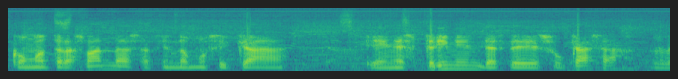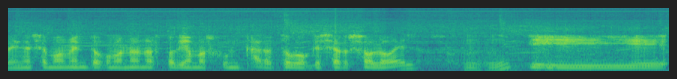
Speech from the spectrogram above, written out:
con otras bandas haciendo música en streaming desde su casa. En ese momento, como no nos podíamos juntar, tuvo que ser solo él. Y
